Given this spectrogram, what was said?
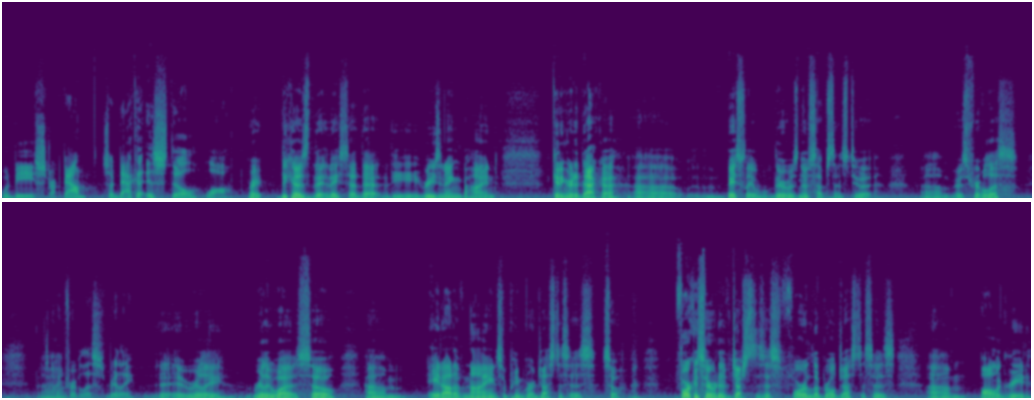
would be struck down. So DACA is still law. Right, because they, they said that the reasoning behind getting rid of DACA, uh, basically there was no substance to it. Um, it was frivolous. It's Uh, quite frivolous, really. it it really, really was. So, um, eight out of nine Supreme Court justices, so four conservative justices, four liberal justices, um, all agreed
